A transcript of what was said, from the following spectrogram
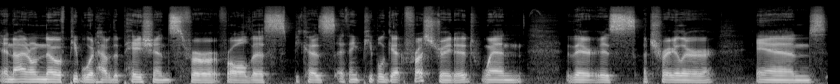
and I don't know if people would have the patience for for all this because I think people get frustrated when there is a trailer and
